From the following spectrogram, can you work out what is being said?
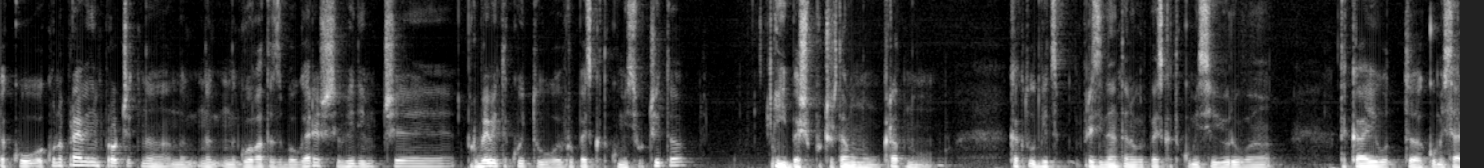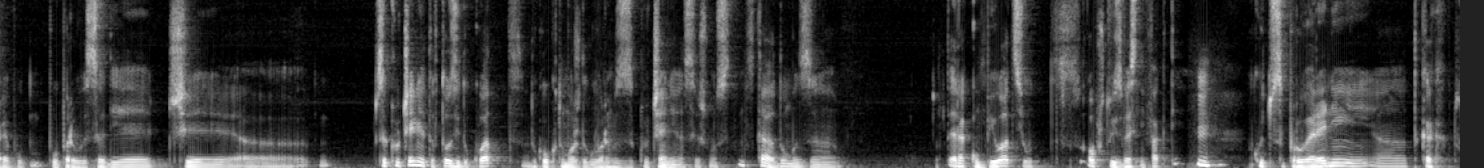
ако, ако направим един прочет на, на, на, на главата за България, ще видим, че проблемите, които Европейската комисия отчита и беше подчертано многократно както от вице-президента на Европейската комисия Юрова, така и от комисаря по, по правосъдие, че а, заключенията в този доклад, доколкото може да говорим за заключения, всъщност става дума за една компилация от общо известни факти, mm. които са проверени а, така както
